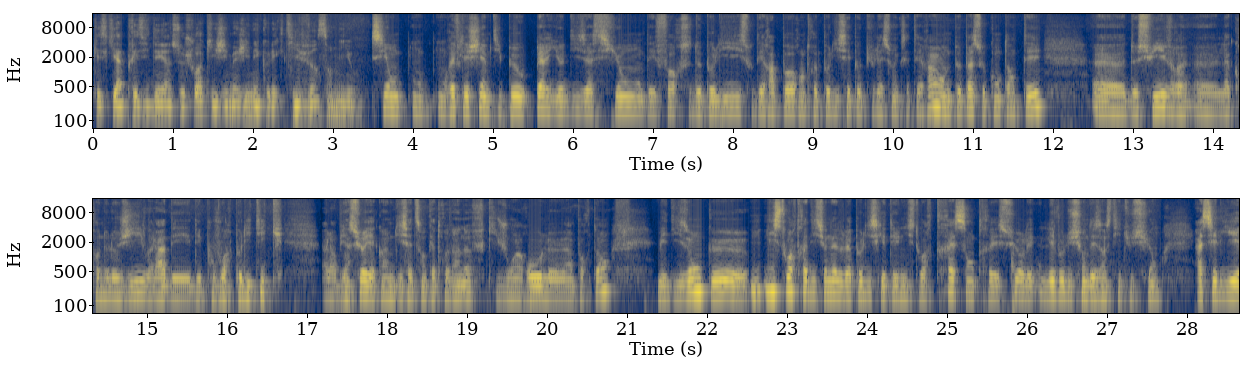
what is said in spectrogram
qu'est-ce qui a présidé à ce choix qui, j'imagine, est collectif, Vincent Millot? Si on, réfléchit un petit peu aux périodisations des forces de police ou des rapports entre police et population, etc., on ne peut pas se contenter euh, de suivre euh, la chronologie voilà, des, pouvoirs politiques. Alors bien sûr, il y a quand même 1789 qui joue un rôle euh, important, mais disons que l'histoire traditionnelle de la police, qui était une histoire très centrée sur l'évolution des institutions, assez liée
